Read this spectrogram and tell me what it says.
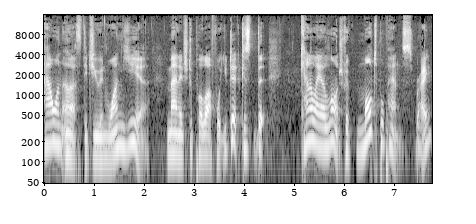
how on earth did you, in one year, manage to pull off what you did? Because the Kanilea launched with multiple pens, right?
